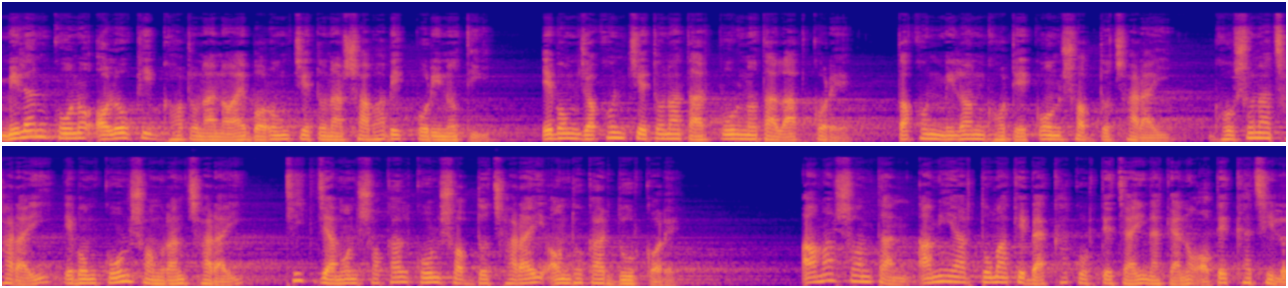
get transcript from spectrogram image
মিলন কোনো অলৌকিক ঘটনা নয়, বরং চেতনার স্বাভাবিক পরিণতি, এবং যখন চেতনা তার পূর্ণতা লাভ করে তখন মিলন ঘটে কোন শব্দ ছাড়াই, ঘোষণা ছাড়াই এবং কোন সংগ্রাম ছাড়াই, ঠিক যেমন সকাল কোন শব্দ ছাড়াই অন্ধকার দূর করে। আমার সন্তান, আমি আর তোমাকে ব্যাখ্যা করতে চাই না কেন অপেক্ষা ছিল,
